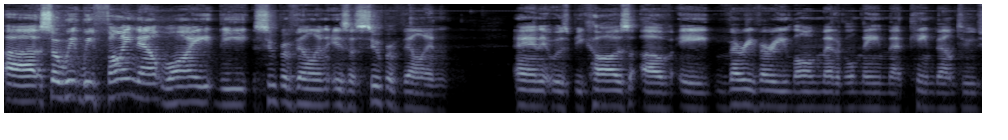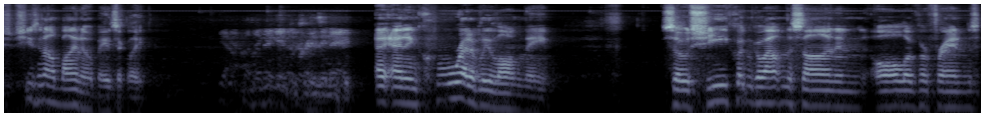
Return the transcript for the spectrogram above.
Uh, so we, we find out why the supervillain is a supervillain, and it was because of a very, very long medical name that came down to she's an albino, basically. Yeah, they gave a crazy name. A- an incredibly long name. So she couldn't go out in the sun, and all of her friends.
